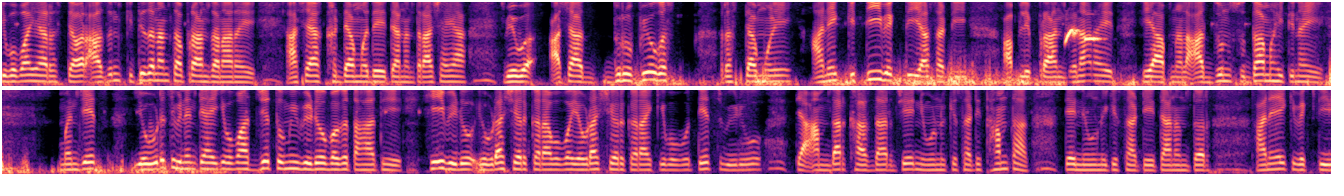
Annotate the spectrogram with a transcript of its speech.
की बाबा ह्या रस्त्यावर अजून किती जणांचा प्राण जाणार आहे? अशा खड्ड्यामध्ये त्यानंतर अशा ह्या व्यव अशा दुरुपयोग रस्त्यामुळे अनेक किती व्यक्ती यासाठी आपले प्राण देणार आहेत हे आपणाला अजूनसुद्धा माहिती नाही. म्हणजेच एवढंच विनंती आहे की बाबा जे तुम्ही व्हिडिओ बघत आहात हे हे व्हिडिओ एवढा शेअर करा बाबा एवढा शेअर करा की बाबा तेच व्हिडिओ त्या आमदार खासदार जे निवडणुकीसाठी थांबतात त्या निवडणुकीसाठी त्यानंतर अनेक व्यक्ती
